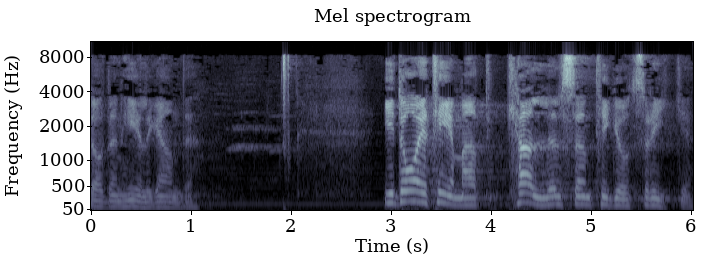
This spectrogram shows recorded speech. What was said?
av den heliga Ande. Idag är temat kallelsen till Guds rike.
